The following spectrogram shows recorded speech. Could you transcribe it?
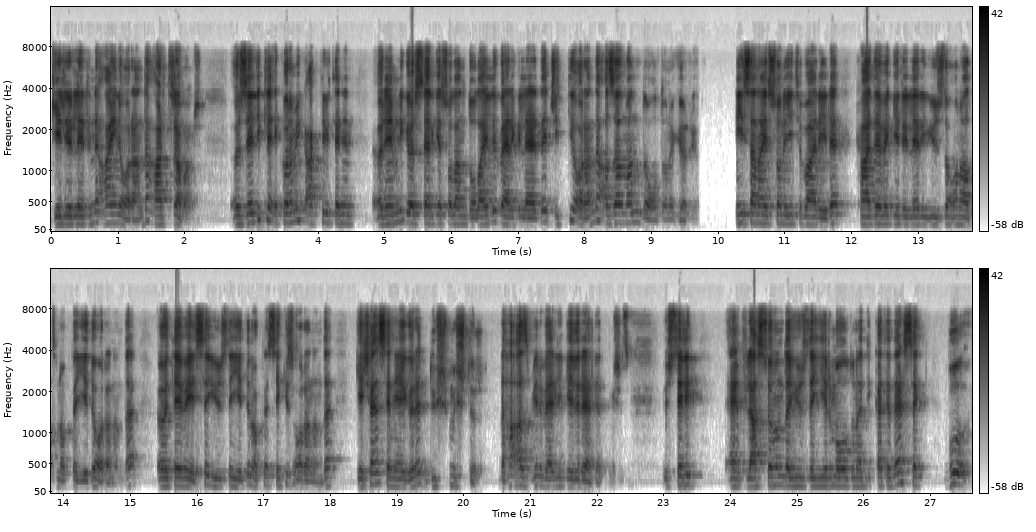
gelirlerini aynı oranda artıramamış. Özellikle ekonomik aktivitenin önemli göstergesi olan dolaylı vergilerde ciddi oranda azalmanın da olduğunu görüyor. Nisan ayı sonu itibariyle KDV gelirleri %16.7 oranında, ÖTV ise %7.8 oranında geçen seneye göre düşmüştür. Daha az bir vergi geliri elde etmişiz. Üstelik enflasyonun da %20 olduğuna dikkat edersek bu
